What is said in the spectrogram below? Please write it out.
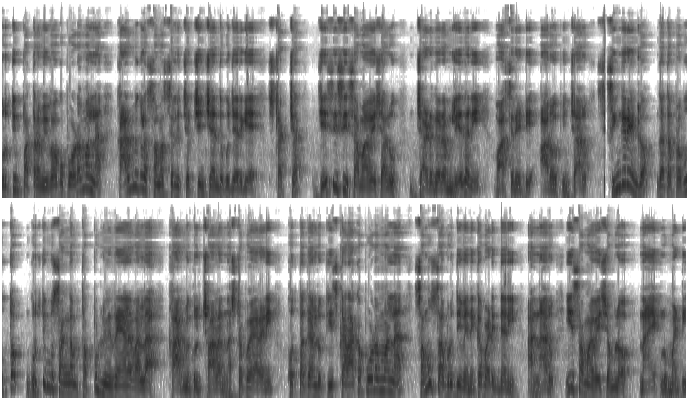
గుర్తింపు పత్రం ఇవ్వకపోవడం వలన కార్మికుల సమస్యలు చర్చించేందుకు జరిగే స్ట్రక్చర్ జేసీసీ సమావేశాలు జరగడం లేదని వాసిరెడ్డి ఆరోపించారు. సింగరేణిలో గత ప్రభుత్వం గుర్తింపు సంఘం తప్పుడు నిర్ణయాల వల్ల కార్మికులు చాలా నష్టపోయారని కొత్త గన్లు తీసుకురాకపోవడం వలన సంస్థ అభివృద్ధి వెనుకబడిందని అన్నారు. ఈ సమావేశంలో నాయకులు మడ్డి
